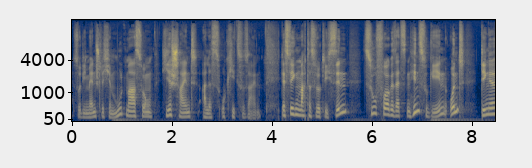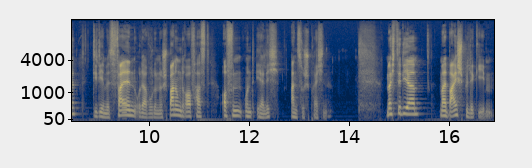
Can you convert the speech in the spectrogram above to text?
so die menschliche Mutmaßung, hier scheint alles okay zu sein. Deswegen macht das wirklich Sinn, zu Vorgesetzten hinzugehen und Dinge, die dir missfallen oder wo du eine Spannung drauf hast, offen und ehrlich anzusprechen. Möchte dir mal Beispiele geben.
